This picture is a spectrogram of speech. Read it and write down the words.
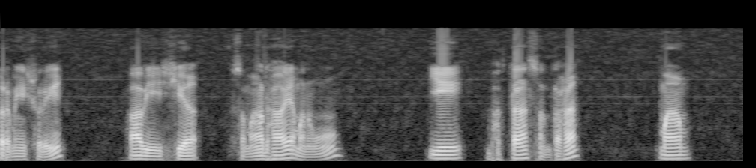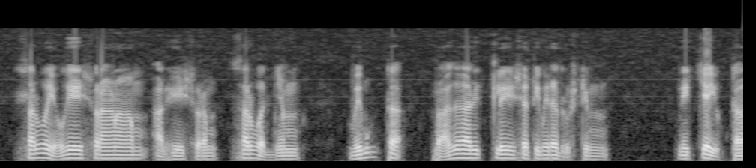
परमेश्वरे आवेश्य समाधाय मनो ये भक्ताः सन्तः माम् सर्वयोगेश्वराणाम् अधीश्वरम् सर्वज्ञम् विमुक्तरागादिक्लेशतिमिरदृष्टिम् नित्ययुक्ता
